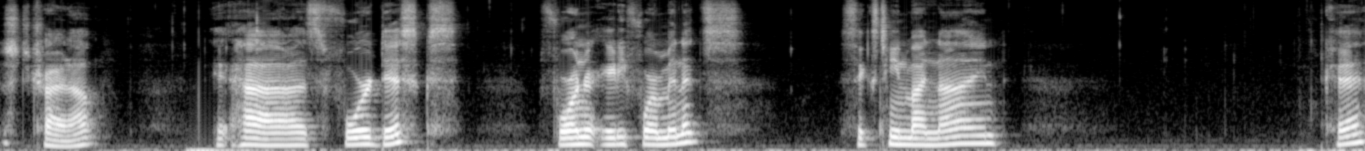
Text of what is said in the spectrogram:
Just to try it out. It has four discs, 484 minutes, 16 by 9. Okay.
